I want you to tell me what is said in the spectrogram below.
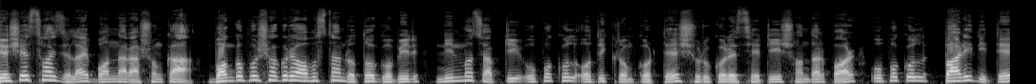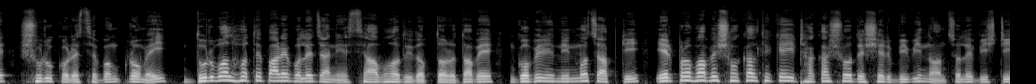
দেশের ছয় জেলায় বন্যার আশঙ্কা। বঙ্গোপসাগরে অবস্থানরত গভীর নিম্নচাপটি উপকূল অতিক্রম করতে শুরু করেছে। এটি সন্ধ্যার পর উপকূল পাড়ি দিতে শুরু করেছে এবং ক্রমেই দুর্বল হতে পারে বলে জানিয়েছে আবহাওয়া অধিদপ্তর। তবে গভীর নিম্নচাপটি এর প্রভাবে সকাল থেকেই ঢাকাসহ দেশের বিভিন্ন অঞ্চলে বৃষ্টি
